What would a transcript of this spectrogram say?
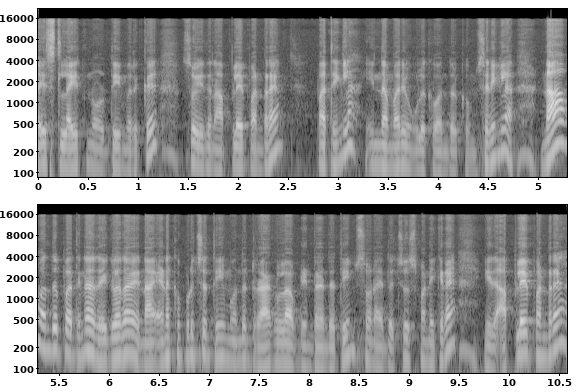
சோலரைஸ்ட் லைட்னு ஒரு தீம் இருக்குது ஸோ இதை நான் அப்ளை பண்ணுறேன் பார்த்தீங்களா இந்த மாதிரி உங்களுக்கு வந்திருக்கும். சரிங்களா? நான் வந்து பார்த்தீங்கன்னா ரெகுலராக நான் எனக்கு பிடிச்ச தீம் வந்து ட்ராகுலா அப்படின்ற இந்த தீம் ஸோ நான் இதை சூஸ் பண்ணிக்கிறேன். இதை அப்ளை பண்ணுறேன்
